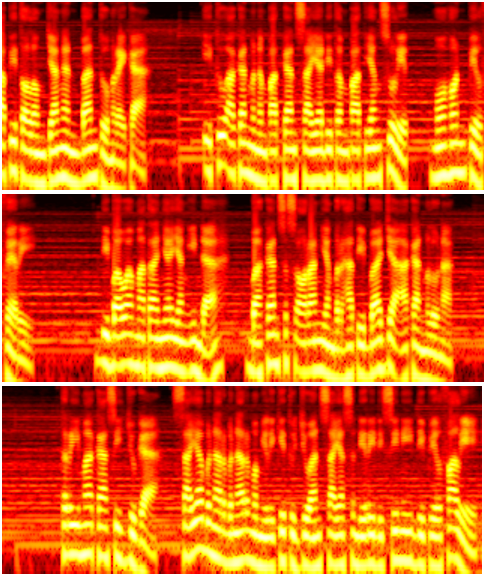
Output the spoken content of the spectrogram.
tapi tolong jangan bantu mereka. Itu akan menempatkan saya di tempat yang sulit, mohon Pilferi. Di bawah matanya yang indah, bahkan seseorang yang berhati baja akan melunak. Terima kasih juga. Saya benar-benar memiliki tujuan saya sendiri di sini di Pil Valley,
